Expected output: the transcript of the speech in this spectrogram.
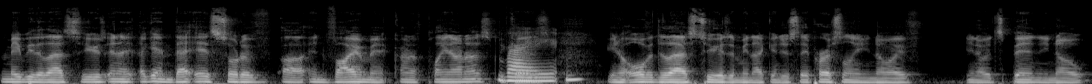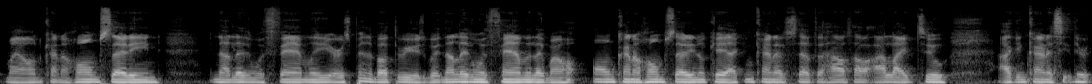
maybe the last two years, and I, again, that is sort of uh, environment kind of playing on us because Right. you know over the last two years. I mean, I can just say personally, you know, I've you know it's been you know my own kind of home setting, not living with family, or it's been about three years, but not living with family, like my own kind of home setting. Okay, I can kind of set up the house how I like to. I can kind of see the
